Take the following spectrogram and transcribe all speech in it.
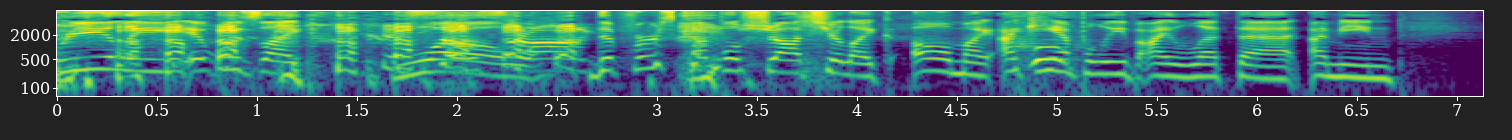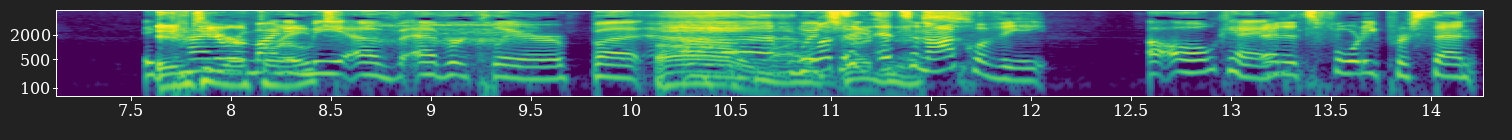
really, it was like, whoa. the first couple shots, you're like, oh my, I can't believe I let that. I mean, it kind of your reminded throat? me of Everclear, but Oh, uh, my Well, which, it's, a, it's an goodness. aquavit, oh, okay. and it's forty percent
